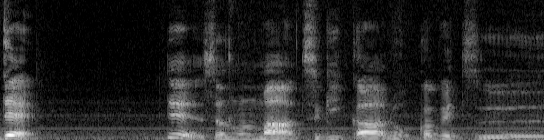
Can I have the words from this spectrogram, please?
ででそのまあ次か6ヶ月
